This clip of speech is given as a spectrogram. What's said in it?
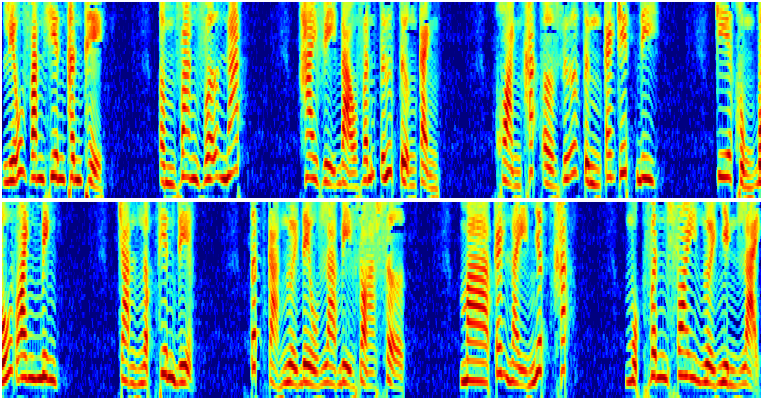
l i ễ u văn hiên thân thể, ầm vang vỡ nát, hai vị đạo vẫn tứ tượng cảnh, khoảnh khắc ở giữa từng cái chết đi, kia khủng bố oanh minh, tràn ngập thiên địa, tất cả người đều là bị dọa sợ, mà cái này nhất khắc, mục vân xoay người nhìn lại,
